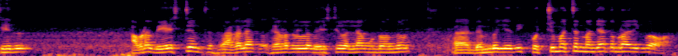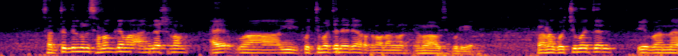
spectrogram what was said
ചെയ്ത് അവിടെ വേസ്റ്റ് സകല കേരളത്തിലുള്ള വേസ്റ്റുകളെല്ലാം കൊണ്ടുവന്ന് ഡംപ് ചെയ്ത് കൊച്ചുമച്ചൻ പഞ്ചായത്ത് മെമ്പറായിരിക്കുമ്പോൾ സത്യത്തിൽ ഒരു സമഗ്ര അന്വേഷണം ഈ കൊച്ചുമച്ചനേരി നടത്തണമെന്ന് ഞങ്ങൾ ആവശ്യപ്പെടുകയാണ്. കാരണം കൊച്ചുമച്ചൻ ഈ പിന്നെ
